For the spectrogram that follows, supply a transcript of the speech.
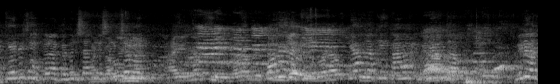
થયેલી છે પેલા કબીર આ એ નથી બરાબર કેમ નથી? કારણ વીડિયો. વીડિયો.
